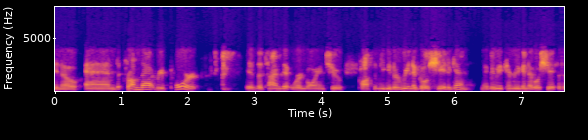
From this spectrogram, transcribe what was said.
you know, and from that report, is the time that we're going to possibly either renegotiate again. Maybe we can renegotiate the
